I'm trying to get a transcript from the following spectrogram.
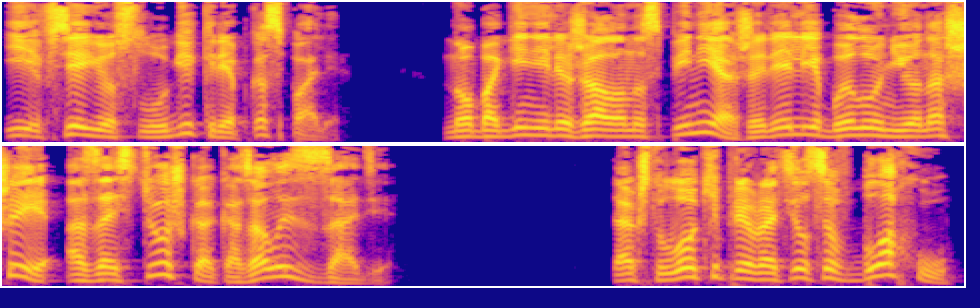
и все ее слуги крепко спали. Но богиня лежала на спине, ожерелье было у нее на шее, а застежка оказалась сзади. Так что Локи превратился в блоху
